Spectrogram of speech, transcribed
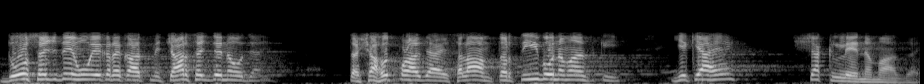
دو سجدے ہوں ایک رکعت میں، چار سجدے نہ ہو جائیں۔ تشاہد پڑھا جائے، سلام، ترتیب و نماز کی۔ یہ کیا ہے؟ شکل نماز ہے۔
